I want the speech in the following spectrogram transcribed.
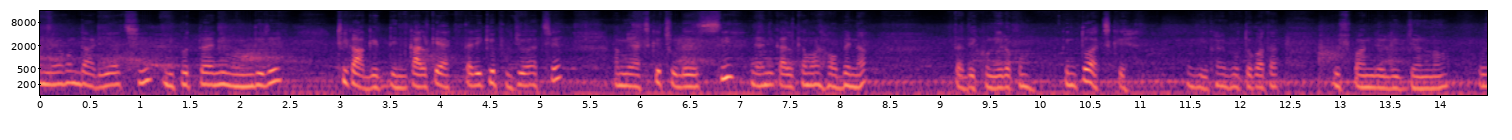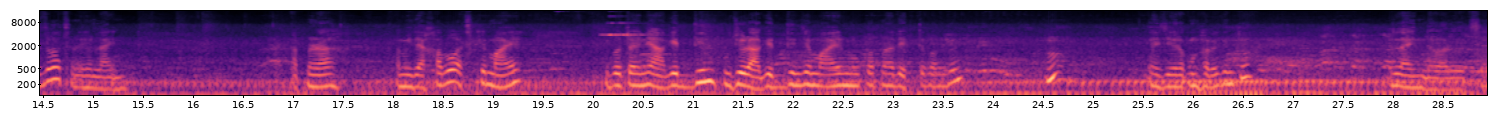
আমি এখন দাঁড়িয়ে আছি বিপত্তারিণী মন্দিরে, ঠিক আগের দিন। কালকে এক তারিখে পুজো আছে। আমি আজকে চলে এসেছি। জানি কালকে আমার হবে না। তা দেখুন, এরকম কিন্তু আজকে। এখানে ব্রতকথা পুষ্পাঞ্জলির জন্য। বুঝতে পারছেন এই লাইন? আপনারা, আমি দেখাবো আজকে মায়ের বিপত্তারিণী আগের দিন, পুজোর আগের দিন যে মায়ের মুখ আপনারা দেখতে পারবেন। হুম? এই যে এরকমভাবে কিন্তু লাইন দেওয়া রয়েছে।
